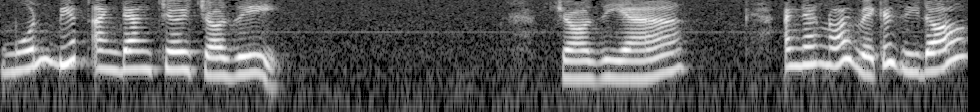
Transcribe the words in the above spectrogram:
muốn biết anh đang chơi trò gì? Trò gì à? Anh đang nói về cái gì đó?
